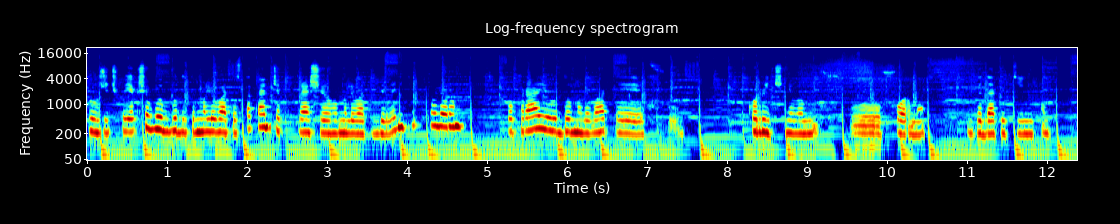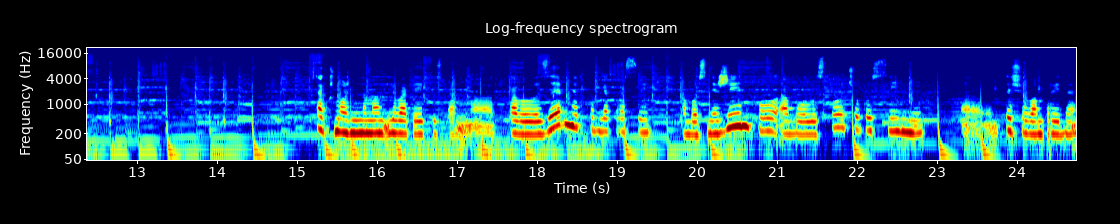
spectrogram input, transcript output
кружечку. Якщо ви будете малювати стаканчик, краще його малювати біленьким кольором, по краю домалювати коричневим форму додати тіньку. Також можна намалювати якісь там кавове зернятко для краси, або сніжинку, або листочок осінній, те, що вам прийде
